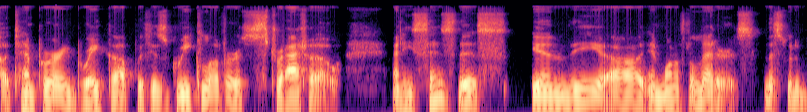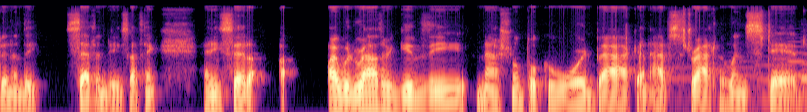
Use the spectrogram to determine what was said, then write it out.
a temporary breakup with his Greek lover Strato. And he says this in, the, uh, in one of the letters. This would have been in the 70s, I think. And he said, I would rather give the National Book Award back and have Strato instead.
